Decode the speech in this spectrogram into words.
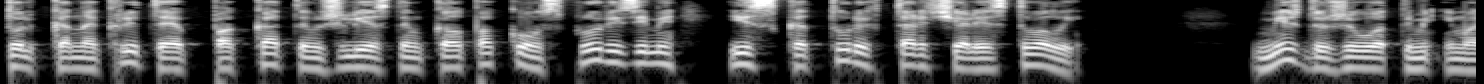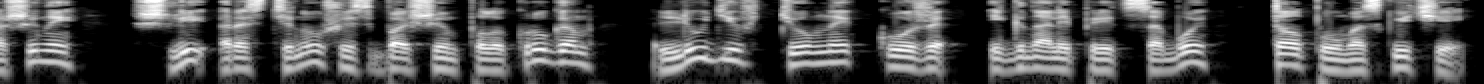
только накрытая покатым железным колпаком с прорезями, из которых торчали стволы. Между животными и машиной шли, растянувшись большим полукругом, люди в темной коже и гнали перед собой толпу москвичей.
